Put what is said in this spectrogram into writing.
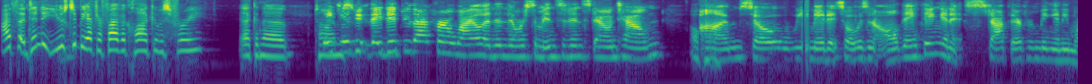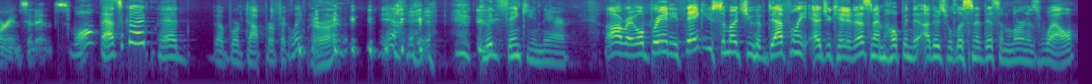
I thought didn't it used to be after five o'clock it was free? Like in the times? They did do, they did do that for a while, and then there were some incidents downtown. Okay. Um, so we made it so it was an all day thing, and it stopped there from being any more incidents. well, that's good. That, that worked out perfectly. All right. Yeah. Good thinking there. All right. Well, Brandy, thank you so much. You have definitely educated us, and I'm hoping that others will listen to this and learn as well.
